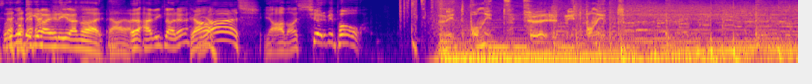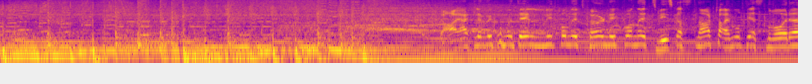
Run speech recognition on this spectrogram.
så det går begge veier, de greiene der. Ja, er vi klare? Yes! Ja, da kjører vi på! Nytt på Nytt før Nytt på Nytt. Hjertelig velkommen til Nytt på Nytt før Nytt på Nytt. Vi skal snart ta imot gjestene våre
